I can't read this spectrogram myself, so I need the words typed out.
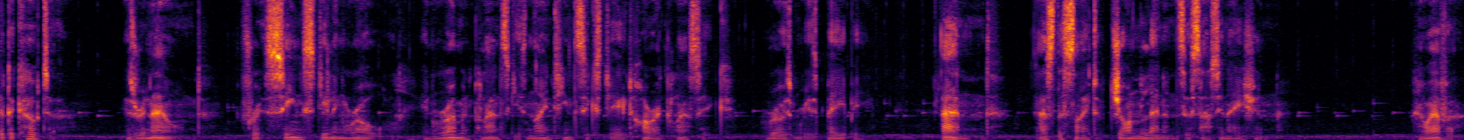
The Dakota is renowned for its scene stealing role in Roman Polanski's 1968 horror classic, Rosemary's Baby, and as the site of John Lennon's assassination. However,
